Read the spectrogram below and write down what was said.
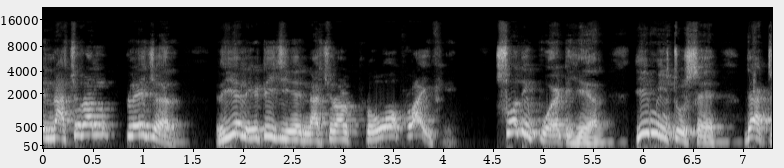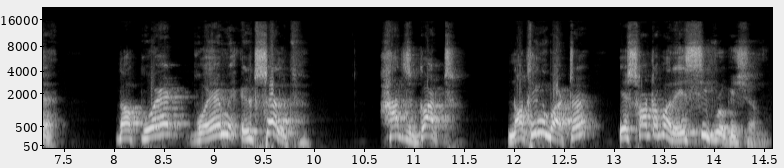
a natural pleasure. Really, it is a natural flow of life. So the poet here, he means to say that the poet poem itself has got nothing but a sort of a reciprocation.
